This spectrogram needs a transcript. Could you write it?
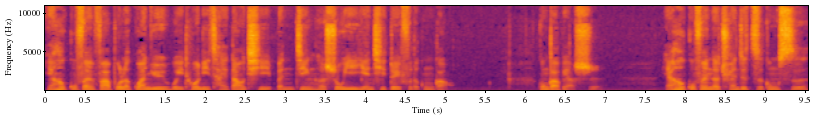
洋河股份发布了关于委托理财到期本金和收益延期兑付的公告。公告表示。洋河股份的全资子公司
